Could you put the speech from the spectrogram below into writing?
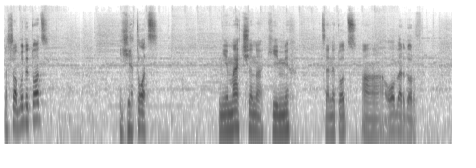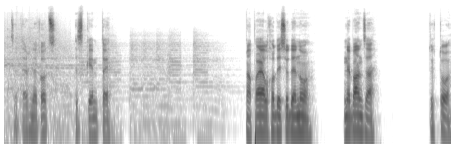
Ну що, буде тоц? Є тоц. Німеччина, Кімміх. Це не тоц. А, Обердорф. Це теж не тоц. З ким ти? АПЛ, ходи сюди, ну. Не банза. Ти хто?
